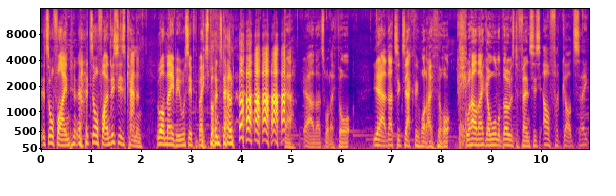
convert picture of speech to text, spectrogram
It's all fine. it's all fine. This is canon. Well, maybe. We'll see if the base burns down. yeah, yeah, that's what I thought. Yeah, that's exactly what I thought. Well, there go all of those defenses. Oh, for God's sake.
